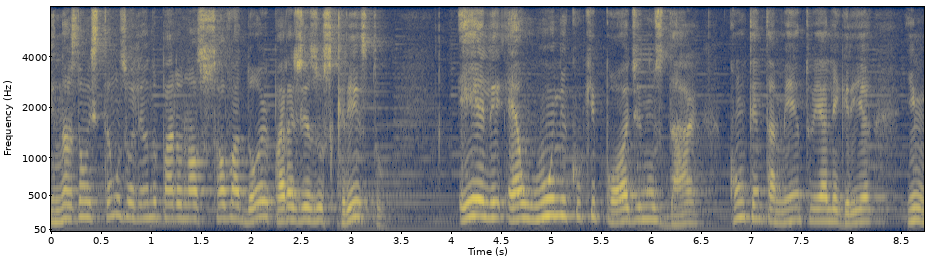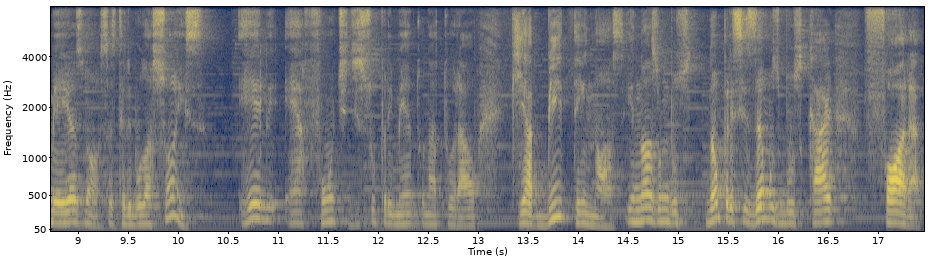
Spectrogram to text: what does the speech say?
E nós não estamos olhando para o nosso Salvador, para Jesus Cristo. Ele é o único que pode nos dar contentamento e alegria em meio às nossas tribulações. Ele é a fonte de suprimento natural que habita em nós e nós não precisamos buscar fora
